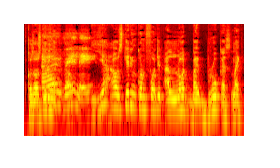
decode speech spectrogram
Because i was getting oh really? yeah i was getting confronted a lot by brokers. Like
